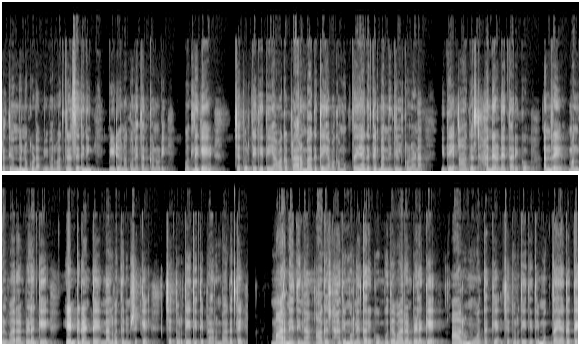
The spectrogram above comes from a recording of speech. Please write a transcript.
ಪ್ರತಿಯೊಂದನ್ನು ಕೂಡ ವಿವರವಾಗಿ ತಿಳಿಸಿದ್ದೀನಿ. ವಿಡಿಯೋನ ಕೊನೆ ತನಕ ನೋಡಿ. ಮೊದಲಿಗೆ ಚತುರ್ಥಿ ತಿಥಿ ಯಾವಾಗ ಪ್ರಾರಂಭ ಆಗುತ್ತೆ, ಯಾವಾಗ ಮುಕ್ತಾಯ ಆಗುತ್ತೆ ಬನ್ನಿ ತಿಳ್ಕೊಳ್ಳೋಣ. ಇದೇ ಆಗಸ್ಟ್ ಹನ್ನೆರಡನೇ ತಾರೀಕು. ಅಂದರೆ ಮಂಗಳವಾರ ಬೆಳಗ್ಗೆ ಎಂಟು ಗಂಟೆ ನಲವತ್ತು ನಿಮಿಷಕ್ಕೆ ಚತುರ್ಥಿ ತಿಥಿ ಪ್ರಾರಂಭ ಆಗುತ್ತೆ. ಮಾರನೇ ದಿನ ಆಗಸ್ಟ್ ಹದಿಮೂರನೇ ತಾರೀಕು ಬುಧವಾರ ಬೆಳಗ್ಗೆ ಆರು ಮೂವತ್ತಕ್ಕೆ ಚತುರ್ಥಿ ತಿಥಿ ಮುಕ್ತಾಯ ಆಗುತ್ತೆ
